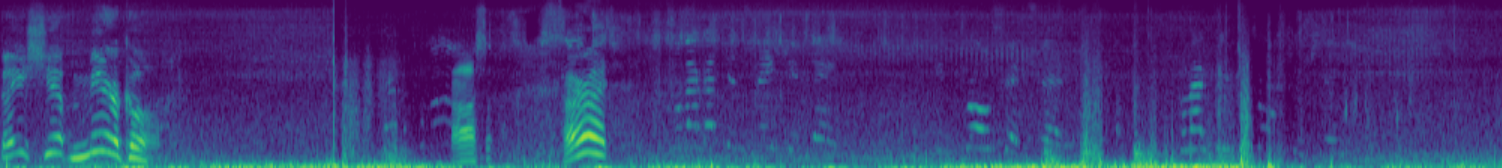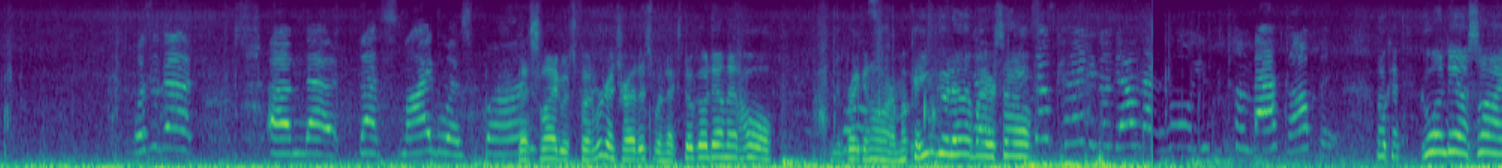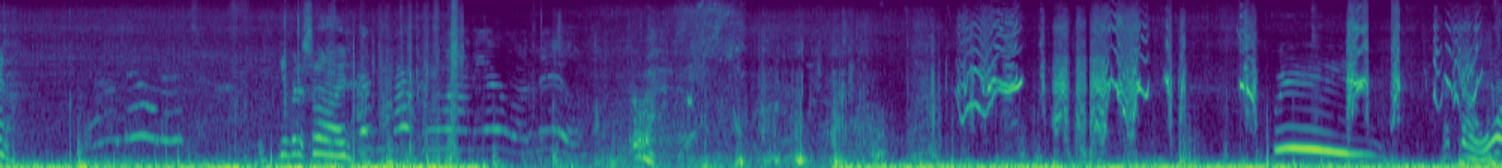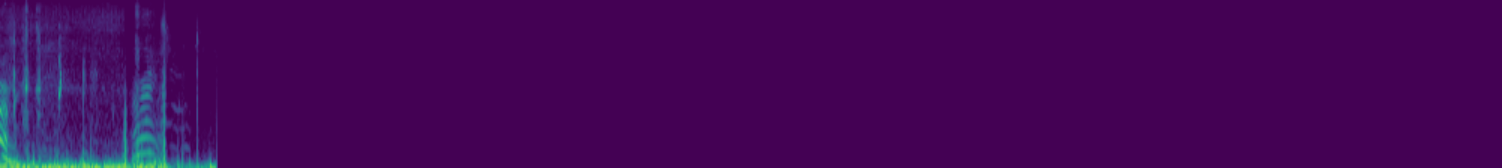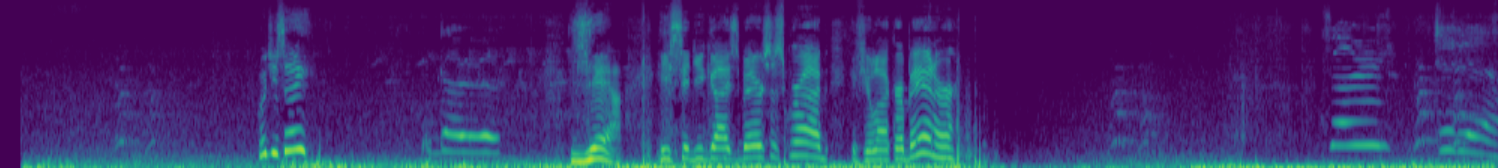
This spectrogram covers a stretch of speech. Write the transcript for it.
Spaceship Miracle. Awesome. All right. Go back up to the spaceship thing. Control ship thing. Go back to the control ship thing. Wasn't that um that that slide was fun? That slide was fun. We're gonna try this one next. Don't go down that hole. You're breaking arm. Okay, you can go down there by yourself. It's okay to go down that hole. You can come back up it. Okay, go on down, slide. Go down it. Give it a slide. There's a rope going on the other one too. Whee! That's kind of warm. All right. What'd you say? Yeah. He said you guys better subscribe if you like our banner. to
